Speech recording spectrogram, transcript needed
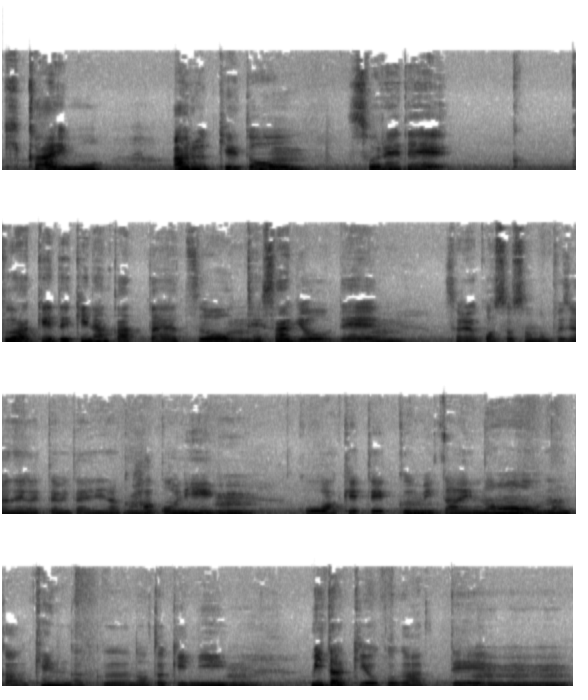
機械もあるけど、うん。それで区分けできなかったやつをうん。手作業で、うん。それこそそのプジャーネが言ったみたいになんか箱にうん。こう分けていくみたいのを、うん。なんか見学の時にうん。見た記憶があって、うんうんうん。だ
